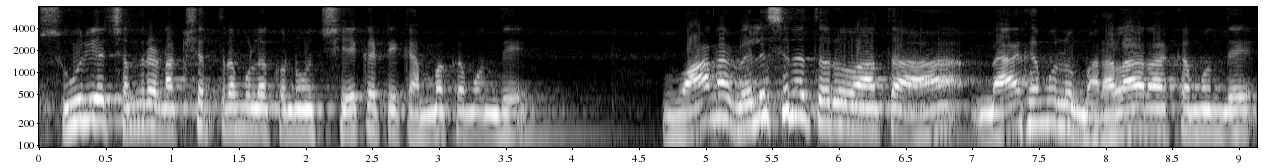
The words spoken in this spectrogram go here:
సూర్య చంద్ర నక్షత్రములకును చీకటి కమ్మకముందే వాన వెలిసిన తరువాత మేఘములు మరలా రాకముందే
